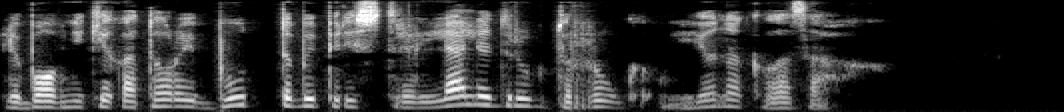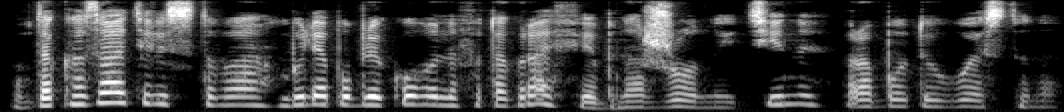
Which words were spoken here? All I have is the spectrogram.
любовники которой будто бы перестреляли друг друга у нее на глазах. В доказательство были опубликованы фотографии обнаженной Тины, работы Уэстона,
